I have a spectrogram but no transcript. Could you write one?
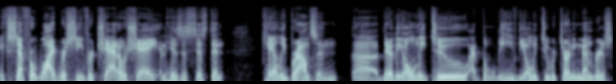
except for wide receiver Chad O'Shea and his assistant Callie Brownson, uh, they're the only two, I believe, the only two returning members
